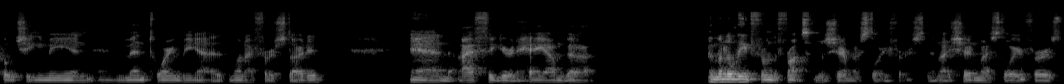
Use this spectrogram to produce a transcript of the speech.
coaching me and, and mentoring me at, when I first started. And I figured, hey, I'm going to. I'm going to lead from the front. So I'm going to share my story first. And I shared my story first.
